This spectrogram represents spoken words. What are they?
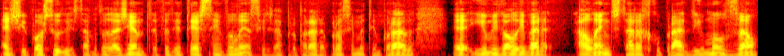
antes de ir para o estúdio, estava toda a gente a fazer testes em Valência, já a preparar a próxima temporada, e o Miguel Oliveira além de estar a recuperar de uma lesão,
